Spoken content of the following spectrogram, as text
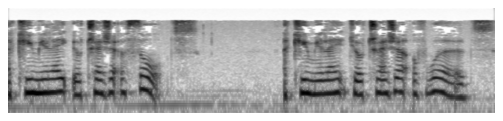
Accumulate your treasure of thoughts. Accumulate your treasure of words.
